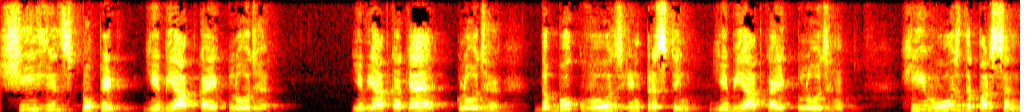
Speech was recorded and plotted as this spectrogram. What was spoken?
शी इज़ स्टूपिड ये भी आपका एक क्लोज है। ये भी आपका क्या है? क्लोज है। द बुक वॉज़ इंटरेस्टिंग ये भी आपका एक क्लोज है। ही वॉज़ द पर्सन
